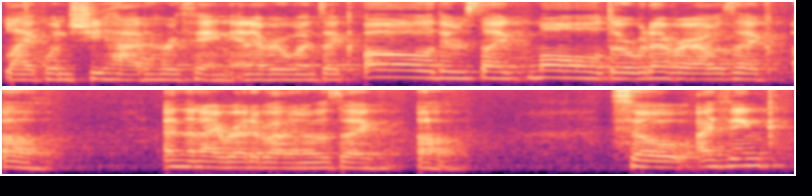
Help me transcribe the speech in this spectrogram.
like when she had her thing, and everyone's like, "Oh, there's like mold or whatever." I was like, "Oh," and then I read about it, and I was like, "Oh." So I think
